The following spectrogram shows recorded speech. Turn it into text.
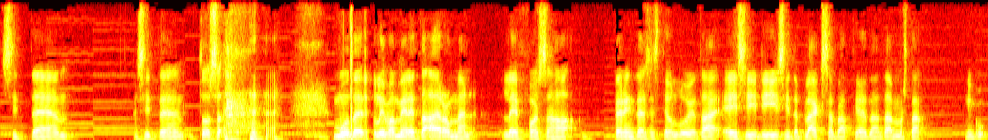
sitten, sitten tuossa muuten tuli vaan mieleen, että Iron Man leffoissahan on perinteisesti ollut jotain ACD, siitä Black Sabbath ja jotain tämmöistä niinku,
